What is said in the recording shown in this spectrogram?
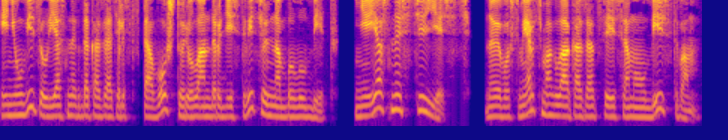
и не увидел ясных доказательств того, что Рюландер действительно был убит. Неясности есть, но его смерть могла оказаться и самоубийством,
